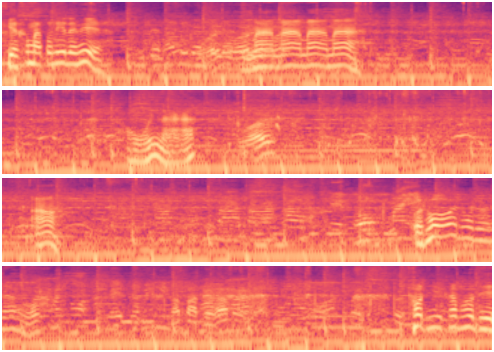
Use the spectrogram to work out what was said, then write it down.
เกียร์เข้ามาตรงนี้เลยพี่ มามามามาโอ้ยหนา เฮ้ยเอาปลาปลาเข้าเขตธงไม่ขอโทษโทษโทษนะผมแล้วก็เขตจะไม่มีรับบัตรเลยครับโทษทีครับโทษที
